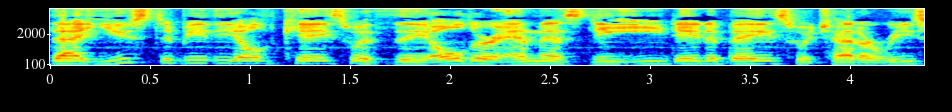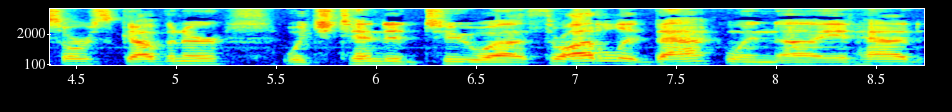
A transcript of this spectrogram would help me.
That used to be the old case with the older MSDE database, which had a resource governor, which tended to uh, throttle it back when uh, it had.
